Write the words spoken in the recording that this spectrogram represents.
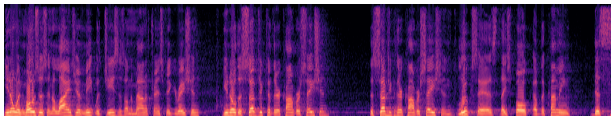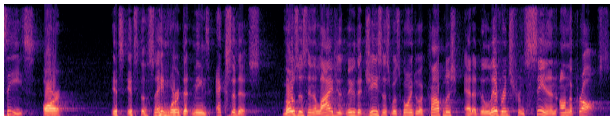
You know, when Moses and Elijah meet with Jesus on the Mount of Transfiguration, you know the subject of their conversation? The subject of their conversation, Luke says, they spoke of the coming decease, or it's, it's the same word that means exodus. Moses and Elijah knew that Jesus was going to accomplish at a deliverance from sin on the cross.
